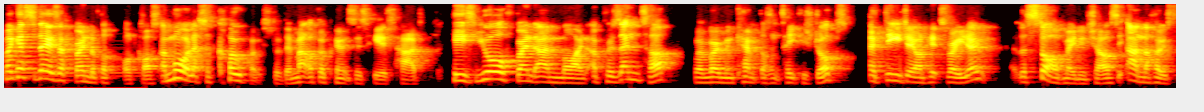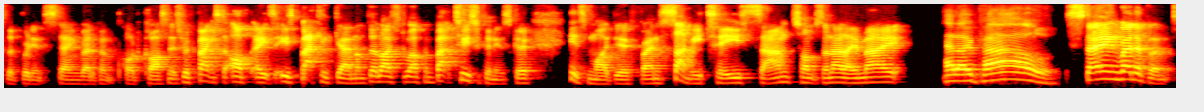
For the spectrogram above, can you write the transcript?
My guest today is a friend of the podcast and more or less a co-host with the amount of appearances he has had. He's your friend and mine, a presenter when Roman Kemp doesn't take his jobs, a DJ on Hits Radio, the star of Made in Chelsea, and the host of the brilliant Staying Relevant podcast. And it's with thanks to After Eight, he's back again. I'm delighted to welcome back to Securely Insecure. He's my dear friend, Sammy T, Sam Thompson. Hello, mate. Hello, pal. Staying relevant.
